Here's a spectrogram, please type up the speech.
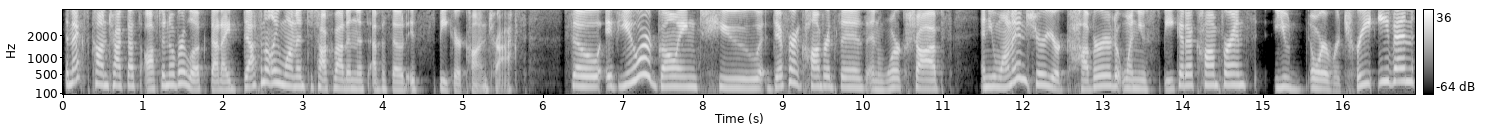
The next contract that's often overlooked that I definitely wanted to talk about in this episode is speaker contracts. So, if you are going to different conferences and workshops and you want to ensure you're covered when you speak at a conference, you or a retreat even,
